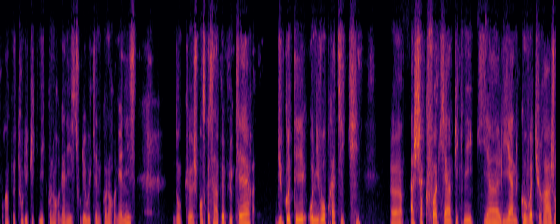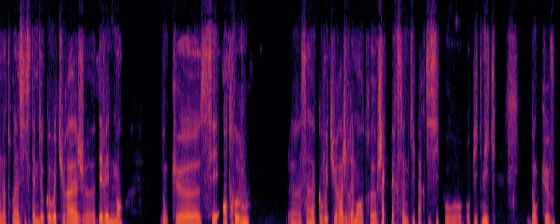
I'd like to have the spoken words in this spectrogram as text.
pour un peu tous les pique-niques qu'on organise, tous les week-ends qu'on organise. Donc je pense que c'est un peu plus clair. Du côté au niveau pratique, euh, à chaque fois qu'il y a un pique-nique, il y a un lien de covoiturage. On a trouvé un système de covoiturage euh, d'événements. Donc euh, c'est entre vous. c'est un covoiturage vraiment entre chaque personne qui participe au, pique-nique. Donc vous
